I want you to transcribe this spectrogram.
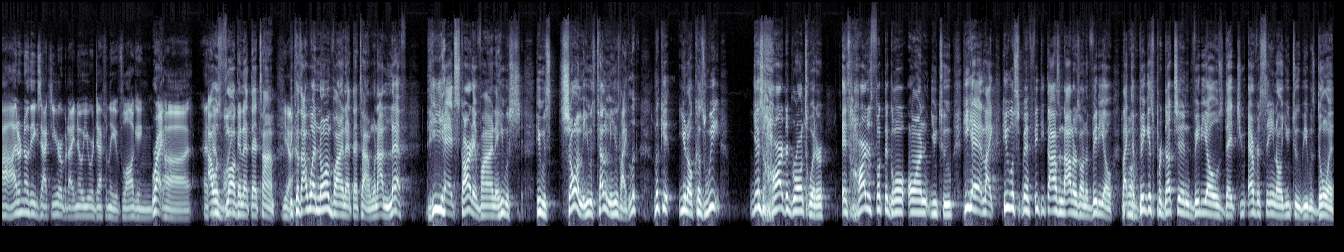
I don't know the exact year, but I know you were definitely vlogging. Right. Uh, at I was point. vlogging at that time Yeah. because I wasn't on Vine at that time. When I left, he had started Vine and he was he was showing me. He was telling me he was like, "Look, look at you know," because we it's hard to grow on Twitter. It's hard as fuck to go on YouTube. He had like he would spend fifty thousand dollars on a video, like the biggest production videos that you ever seen on YouTube. He was doing,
